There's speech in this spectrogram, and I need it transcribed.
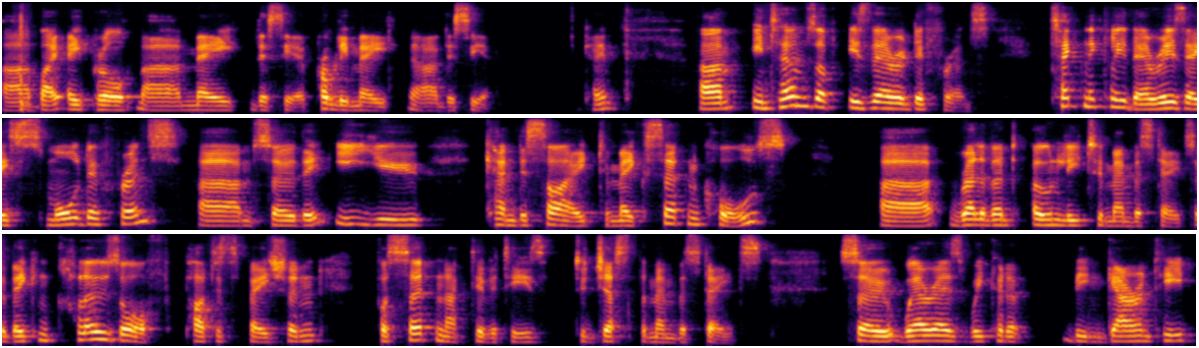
uh, by April, uh, May this year, probably May uh, this year. Okay. Um, in terms of is there a difference? Technically, there is a small difference. Um, so the EU can decide to make certain calls uh, relevant only to member states. So they can close off participation for certain activities to just the member states. So whereas we could have been guaranteed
